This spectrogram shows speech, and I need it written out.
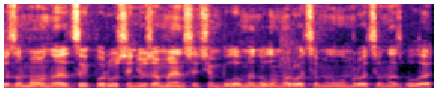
Безумовно, цих порушень вже менше, ніж було в минулому році. В минулому році у нас була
